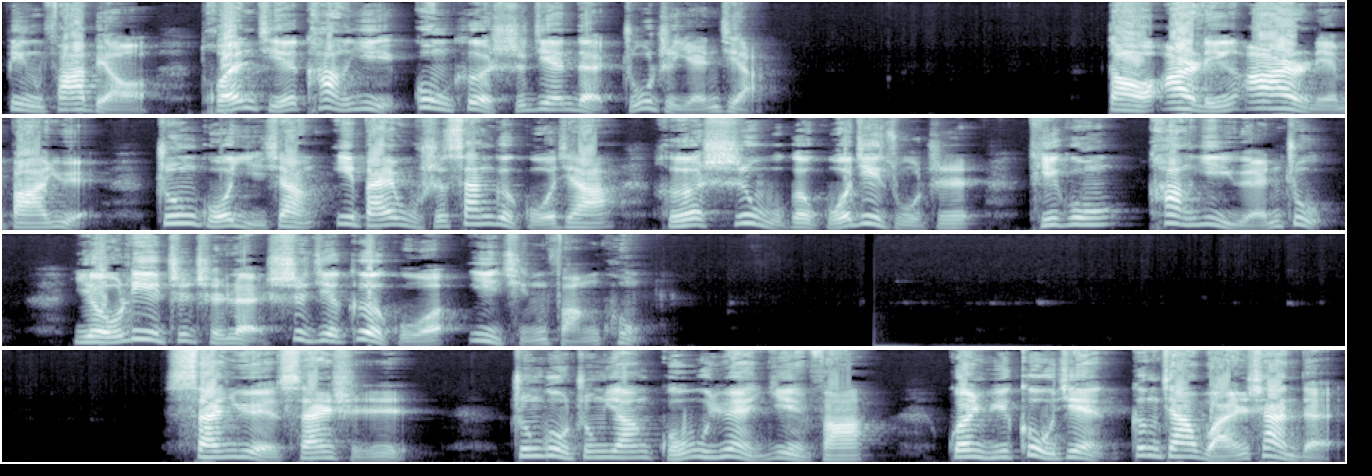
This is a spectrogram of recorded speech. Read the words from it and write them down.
并发表“团结抗疫，共克时艰”的主旨演讲。到二零二二年八月，中国已向一百五十三个国家和十五个国际组织提供抗疫援助，有力支持了世界各国疫情防控。三月三十日，中共中央、国务院印发。关于构建更加完善的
